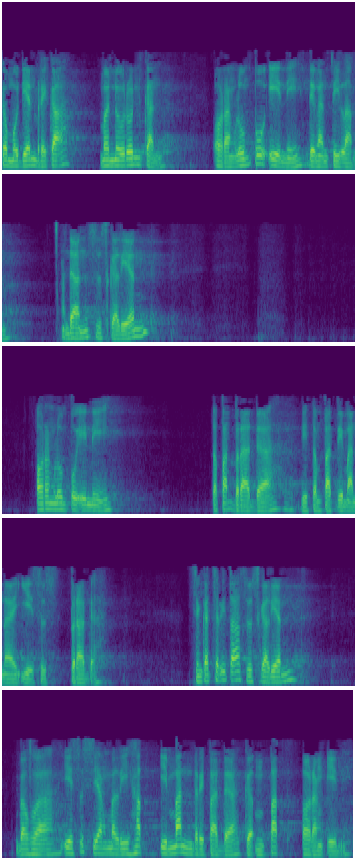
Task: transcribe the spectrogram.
kemudian mereka menurunkan orang lumpuh ini dengan tilam. Dan sekalian, orang lumpuh ini tepat berada di tempat di mana Yesus berada. Singkat cerita, sekalian, bahwa Yesus yang melihat iman daripada keempat orang ini.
